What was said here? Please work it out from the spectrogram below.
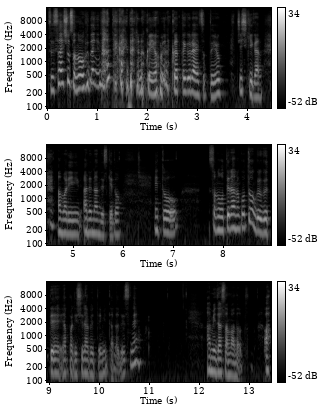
最初そのお札に何て書いてあるのか 読めなかったぐらいちょっとよく知識があまりあれなんですけどえっとそのお寺のことをググってやっぱり調べてみたらですね。阿弥陀様だと。あ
